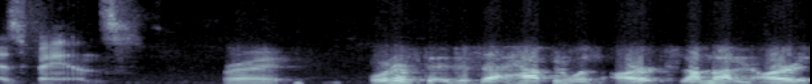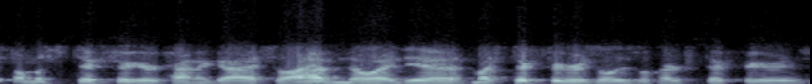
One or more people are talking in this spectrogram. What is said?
as fans. Right. I wonder if the, does that happen with art? Because I'm not an artist. I'm a stick figure kind of guy, so I have no idea. My stick figures always look like stick figures.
